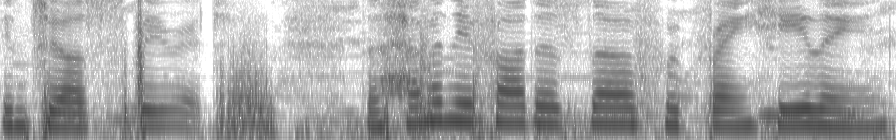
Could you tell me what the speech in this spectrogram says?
into our spirit. The Heavenly Father's love will bring healing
